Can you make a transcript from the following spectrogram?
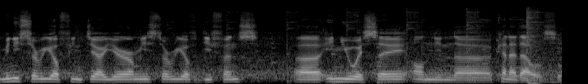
Ministry of Interior, Ministry of Defense, uh, in USA and in uh, Canada also.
